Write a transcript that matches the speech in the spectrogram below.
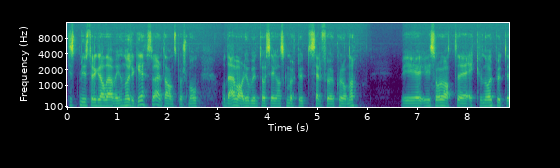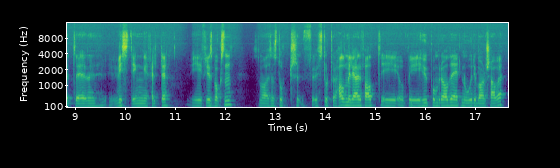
til mye større grad er avhengig av Norge, så er det et annet spørsmål. Og der var det jo begynt å se ganske mørkt ut selv før korona. Vi, vi så jo at eh, Equinor puttet eh, Wisting-feltet i frysboksen, som var et stort, stort halv milliard fat i, oppe i Hup-området helt nord i Barentshavet.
